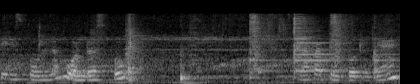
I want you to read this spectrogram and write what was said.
டீஸ்பூனில் ஒன்றரை ஸ்பூன் மிளகாத்தூள் போட்டிருக்கேன்.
